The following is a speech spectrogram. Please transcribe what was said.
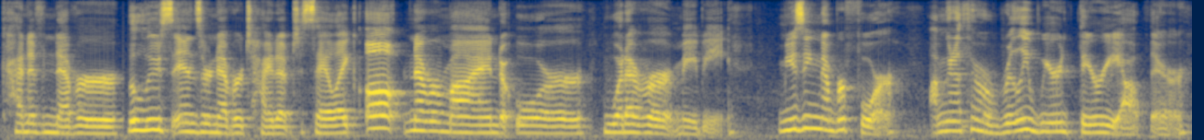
kind of never, the loose ends are never tied up to say, like, oh, never mind, or whatever it may be. Musing number four. I'm going to throw a really weird theory out there.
